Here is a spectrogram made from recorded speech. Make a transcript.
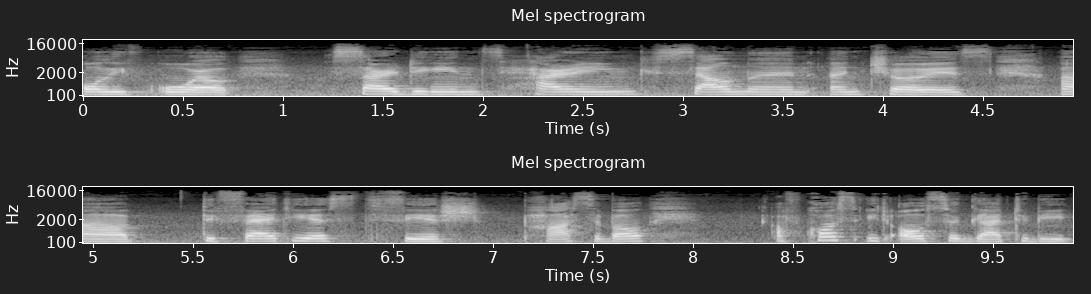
olive oil sardines, herring, salmon, anchovies, uh, the fattiest fish possible. Of course, it also got to be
